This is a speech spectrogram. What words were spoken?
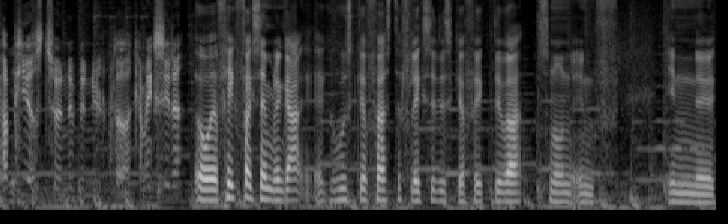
Papirs tynde vinylplader. Kan man ikke sige det? Og jeg fik for eksempel en gang... Jeg kan huske, at første flexidisk, jeg fik, det var sådan nogle, en, en øh,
